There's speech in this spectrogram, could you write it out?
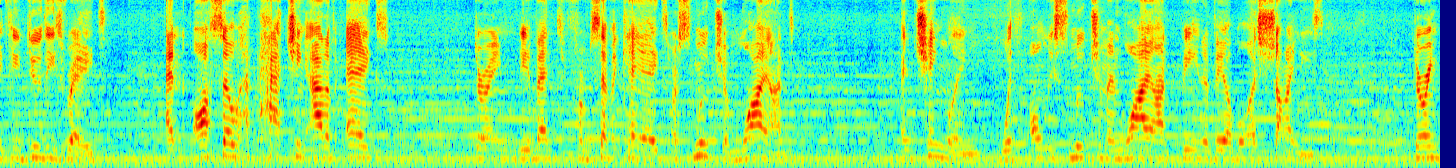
if you do these raids and also hatching out of eggs during the event from 7k eggs are Smoochum, Wynaut, and Chingling with only Smoochum and Wynaut being available as shinies. During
